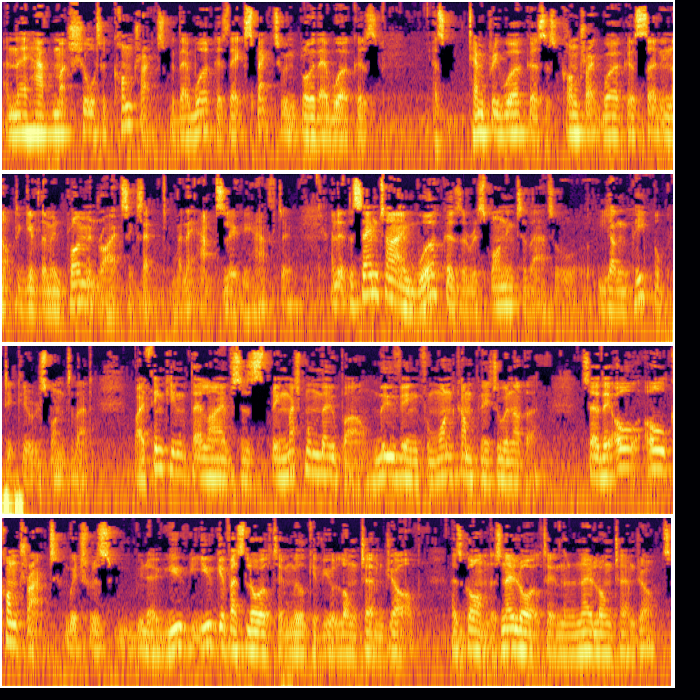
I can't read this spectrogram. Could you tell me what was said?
and they have much shorter contracts with their workers. They expect to employ their workers as temporary workers, as contract workers, certainly not to give them employment rights except when they absolutely have to. And at the same time, workers are responding to that, or young people particularly respond to that, by thinking of their lives as being much more mobile, moving from one company to another. So the old, old contract, which was, you know, you, you give us loyalty and we'll give you a long term job, has gone. There's no loyalty and there are no long term jobs.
